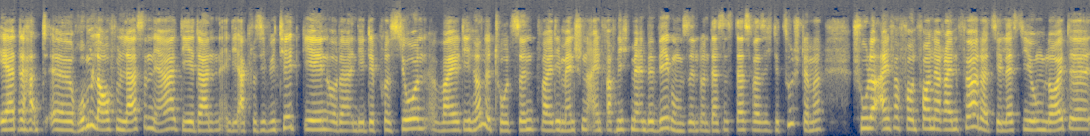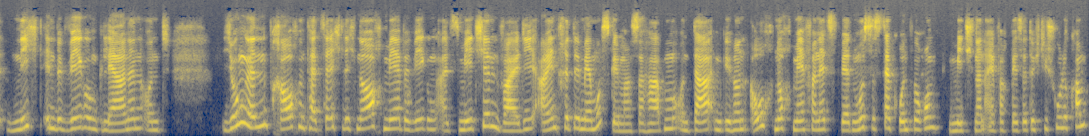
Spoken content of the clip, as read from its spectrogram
Erde hat äh, rumlaufen lassen, ja, die dann in die Aggressivität gehen oder in die Depression, weil die Hirne tot sind, weil die Menschen einfach nicht mehr in Bewegung sind. Und das ist das, was ich dir zustimme. Schule einfach von vornherein fördert. Sie lässt die jungen Leute nicht in Bewegung lernen und Jungen brauchen tatsächlich noch mehr Bewegung als Mädchen, weil die ein Drittel mehr Muskelmasse haben und da im Gehirn auch noch mehr vernetzt werden muss. Das ist der Grund, warum Mädchen dann einfach besser durch die Schule kommen,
